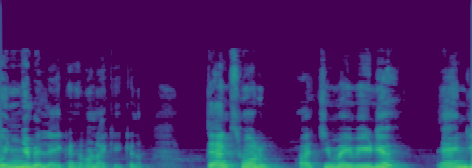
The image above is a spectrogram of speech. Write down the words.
കുഞ്ഞ് ബെല്ലൈക്കൺ ഓണാക്കി വയ്ക്കണം thanks for watching my video thank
